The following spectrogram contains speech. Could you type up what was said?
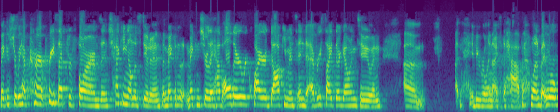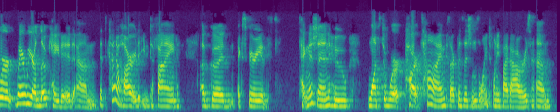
making sure we have current preceptor forms, and checking on the students, and making making sure they have all their required documents into every site they're going to, and um, it'd be really nice to have one. But where we're where we are located, um, it's kind of hard to find a good experienced technician who wants to work part time because our position is only 25 hours. Um,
